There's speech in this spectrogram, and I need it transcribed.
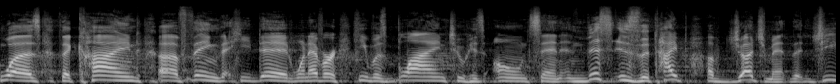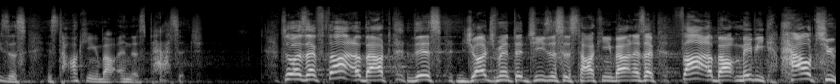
was the kind of thing that he did whenever he was blind to his own sin. And this is the type of judgment that Jesus is talking about in this passage. So, as I've thought about this judgment that Jesus is talking about, and as I've thought about maybe how to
